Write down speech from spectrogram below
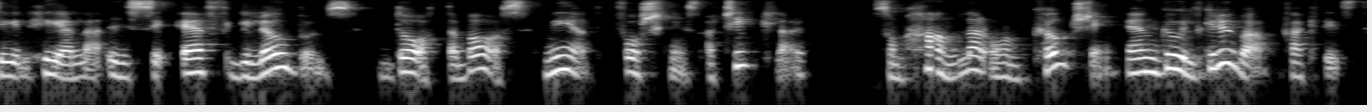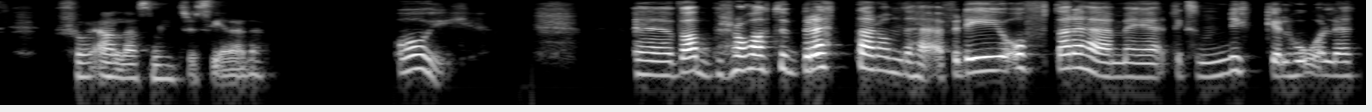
till hela ICF Globals databas med forskningsartiklar som handlar om coaching. En guldgruva faktiskt för alla som är intresserade. Oj! Eh, vad bra att du berättar om det här, för det är ju ofta det här med liksom nyckelhålet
